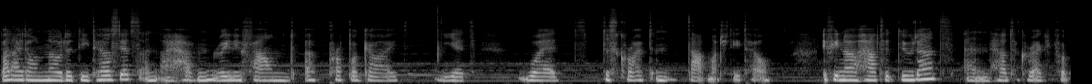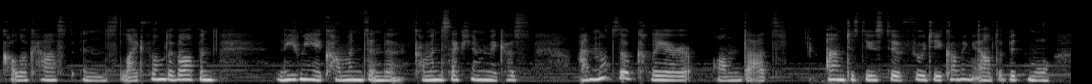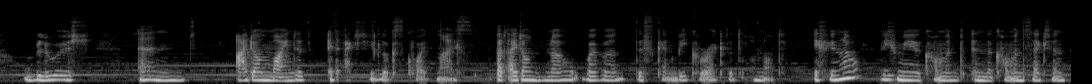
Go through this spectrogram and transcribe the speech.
but I don't know the details yet and I haven't really found a proper guide yet where it's described in that much detail. If you know how to do that and how to correct for color cast in slide film development, leave me a comment in the comment section because I'm not so clear on that. I'm just used to Fuji coming out a bit more bluish and I don't mind it. It actually looks quite nice, but I don't know whether this can be corrected or not. If you know, leave me a comment in the comment section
